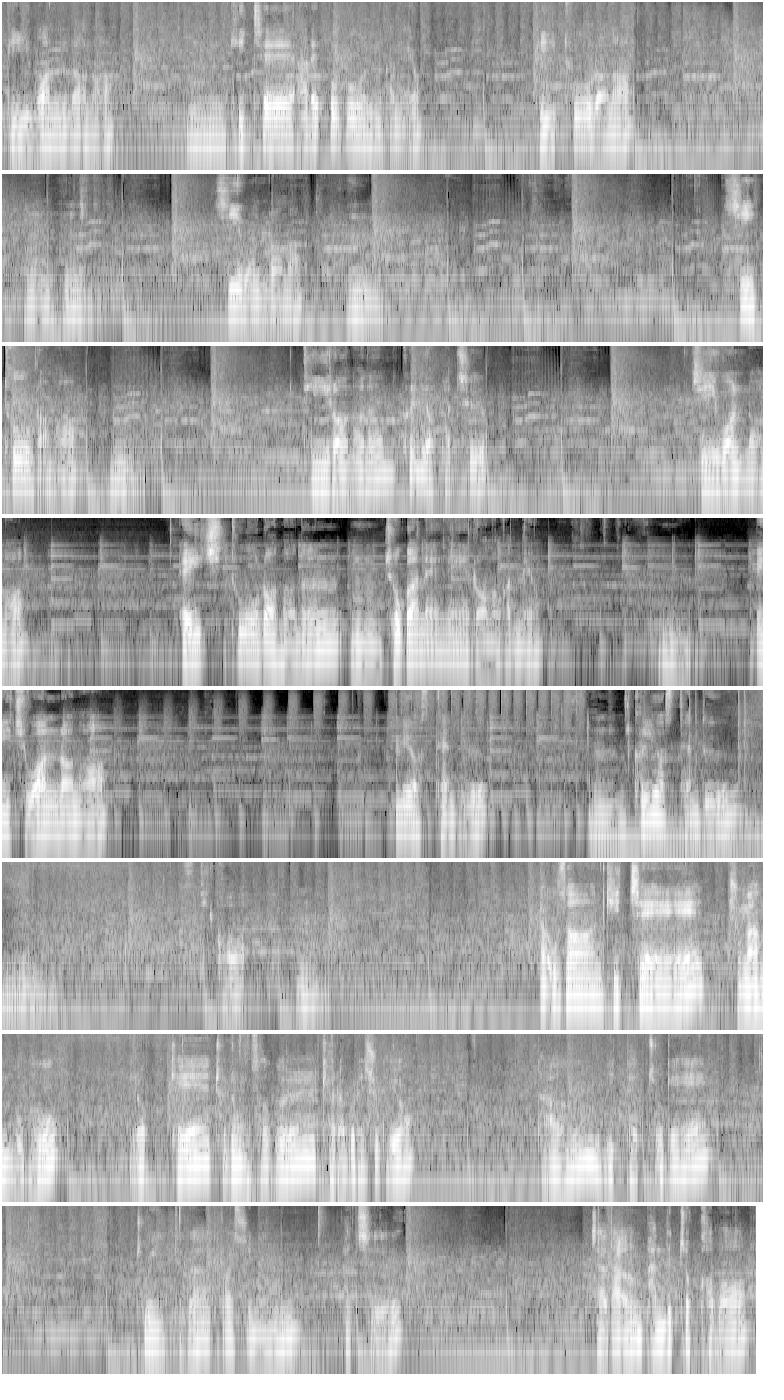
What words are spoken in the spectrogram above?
B1 러너 음, 기체 아랫부분 같네요 B2 러너 음흠. C1 러너 음. C2 러너 음. D 러너는 클리어 파츠 G1 러너 H2 러너는 음, 조간의 러너 같네요. 음, H1 러너 클리어 스탠드 음, 클리어 스탠드 음, 스티커 음. 자, 우선 기체의 중앙 부부 이렇게 조종석을 결합을 해주고요. 다음 밑에 쪽에 조인트가 들어갈 수 있는 파츠. 자 다음 반대쪽 커버.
